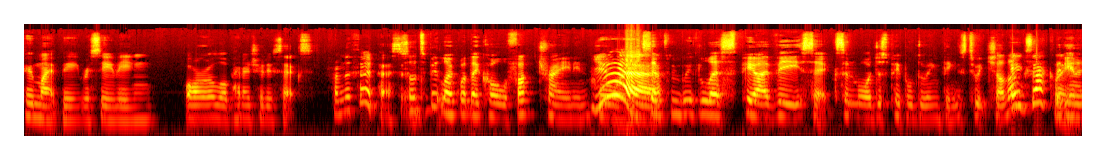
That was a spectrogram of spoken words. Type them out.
who might be receiving oral or penetrative sex from the third person. So it's a bit like what they call a fuck train in porn, Yeah. except with less PIV sex and more just people doing things to each other. Exactly. But in a,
